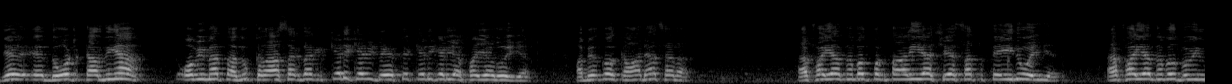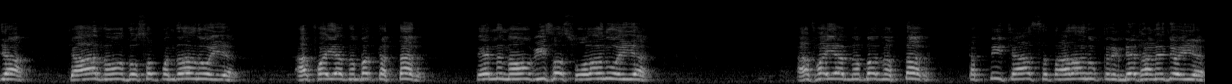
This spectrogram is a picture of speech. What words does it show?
ਜੇ ਇਹ ਨੋਟ ਕਰਨੀਆਂ, ਉਹ ਵੀ ਮੈਂ ਤੁਹਾਨੂੰ ਕਰਾ ਸਕਦਾ ਕਿ ਕਿਹੜੀ ਕਿਹੜੀ ਡੇਟ ਤੇ ਕਿਹੜੀ ਕਿਹੜੀ ਐਫ ਆਈ ਆਰ ਹੋਈ ਆ। ਆ ਮੇਰੇ ਕੋਲ ਕਾਰਡ ਹੈ ਸਾਰਾ। ਐਫ ਆਈ ਆਰ ਨੰਬਰ 45 ਆ 6723 ਨੂੰ ਹੋਈ ਹੈ ਐਫ ਆਈ ਆਰ ਨੰਬਰ 52 49215 ਨੂੰ ਹੋਈ ਹੈ ਐਫ ਆਈ ਆਰ ਨੰਬਰ 71 39216 ਨੂੰ ਹੋਈ ਹੈ ਐਫ ਆਈ ਆਰ ਨੰਬਰ 69 31417 ਨੂੰ ਕਰਿੰਡੇ ਥਾਣੇ 'ਚ ਹੋਈ ਹੈ।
